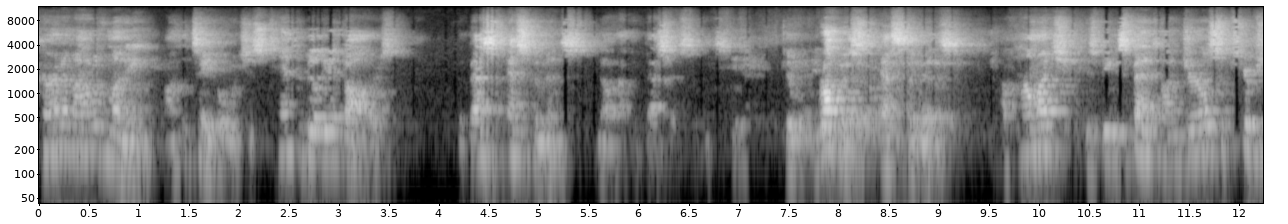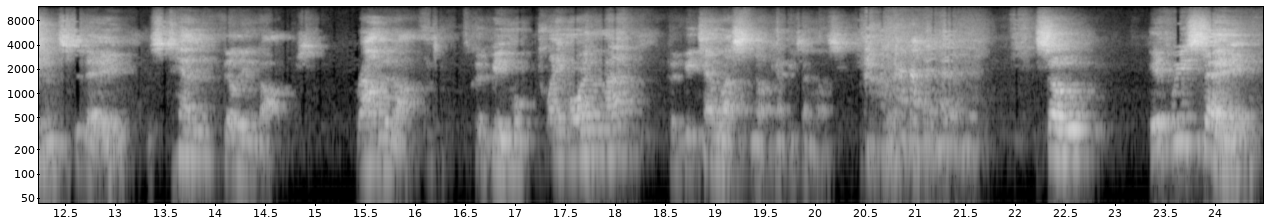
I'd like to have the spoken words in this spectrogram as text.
current amount of money on the table, which is $10 billion, the best estimates, no, not the best estimates, the roughest estimates of how much is being spent on journal subscriptions today is ten billion dollars, rounded off. Could be twenty more than that, could be ten less, no, can't be ten less. So if we say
